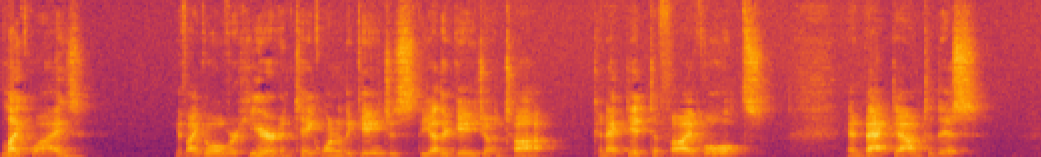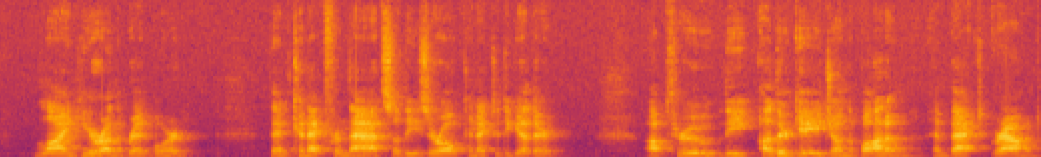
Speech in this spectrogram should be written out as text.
Likewise, if I go over here and take one of the gauges, the other gauge on top, connect it to 5 volts, and back down to this line here on the breadboard, then connect from that, so these are all connected together, up through the other gauge on the bottom and back to ground,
